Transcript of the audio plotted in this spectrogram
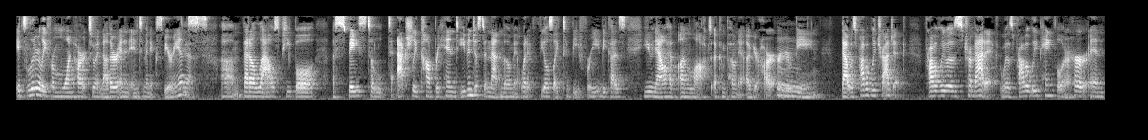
It's literally from one heart to another in an intimate experience Yes. um, that allows people a space to to actually comprehend even just in that moment what it feels like to be free because you now have unlocked a component of your heart or your being that was probably tragic probably was traumatic was probably painful or hurt and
